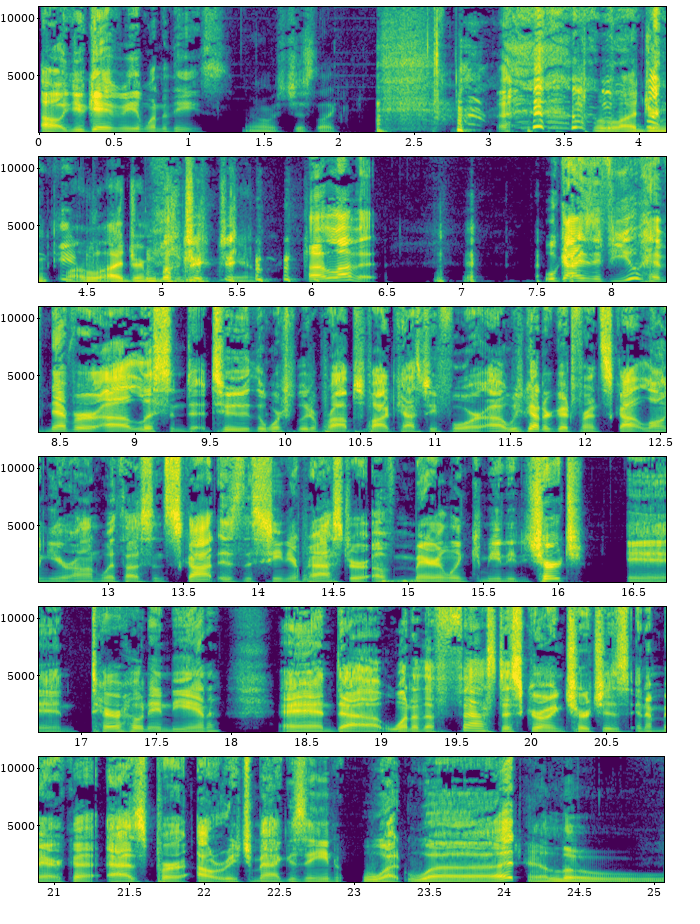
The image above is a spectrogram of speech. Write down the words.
Oh, you gave me one of these. Oh, it's just like little I dream. Little I dream. Little I yeah. I love it. well, guys, if you have never uh, listened to the Worship Leader Probs podcast before, uh, we've got our good friend Scott Longyear on with us, and Scott is the senior pastor of Maryland Community Church in Terre Haute, Indiana, and uh, one of the fastest growing churches in America, as per Outreach Magazine. What? What? Hello.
